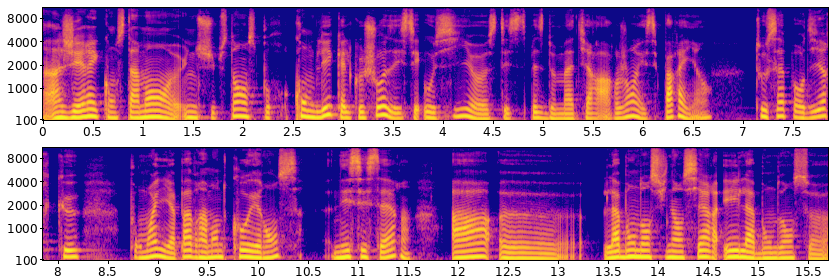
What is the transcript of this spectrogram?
ingérer constamment une substance pour combler quelque chose, et c'est aussi euh, cette espèce de matière argent, et c'est pareil. Hein. Tout ça pour dire que pour moi, il n'y a pas vraiment de cohérence nécessaire à... Euh, l'abondance financière et l'abondance euh,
